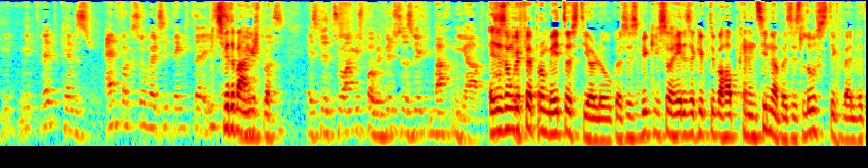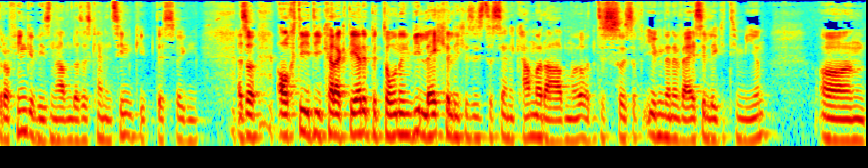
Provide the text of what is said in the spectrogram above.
mit, mit Webcams. Einfach so, weil sie denkt, da ist. Es wird aber irgendwas. angesprochen. Es wird so angesprochen. Willst du das wirklich machen? Ja. Es ist ungefähr Prometheus-Dialog. Also es ist wirklich so, hey, das ergibt überhaupt keinen Sinn, aber es ist lustig, weil wir darauf hingewiesen haben, dass es keinen Sinn gibt. Deswegen, also auch die, die Charaktere betonen, wie lächerlich es ist, dass sie eine Kamera haben und das soll es auf irgendeine Weise legitimieren. Und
